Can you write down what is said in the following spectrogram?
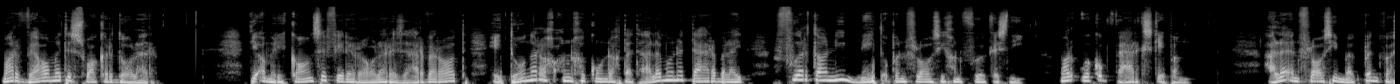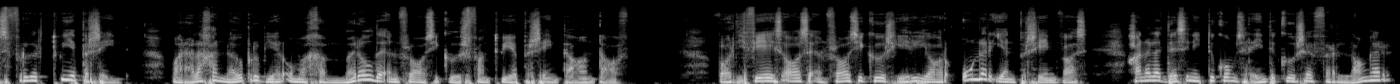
maar wel met 'n swakker dollar. Die Amerikaanse Federale Reserveraad het donderdag aangekondig dat hulle monetêre beleid voortaan nie net op inflasie gaan fokus nie, maar ook op werkskepping. Hulle inflasie mikpunt was vroeër 2%, maar hulle gaan nou probeer om 'n gemiddelde inflasiekoers van 2% te handhaaf. Waar die FSA se inflasiekoers hierdie jaar onder 1% was, gaan hulle dus in die toekoms rentekoerse vir langer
